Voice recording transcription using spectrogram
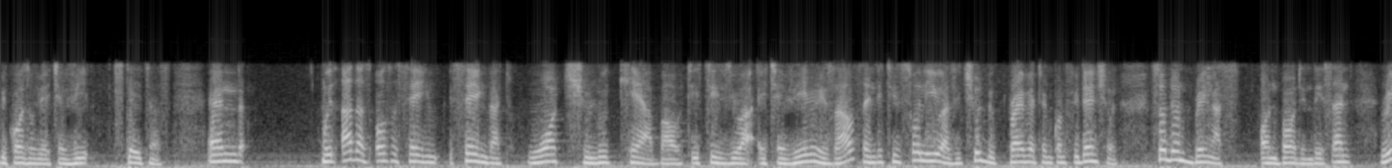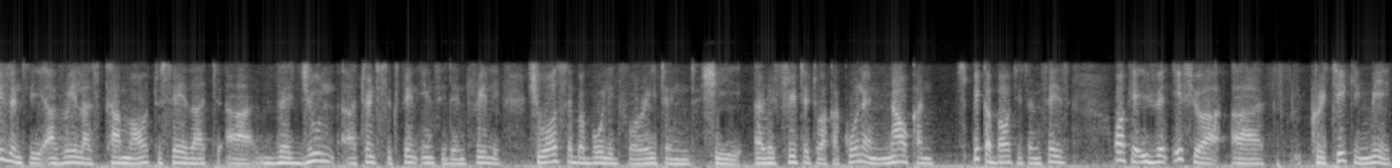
because of your HIV status. And with others also saying saying that what should we care about? It is your HIV results and it is solely yours. It should be private and confidential. So don't bring us on board in this. And recently, Avril has come out to say that uh, the June uh, 2016 incident, really, she was cyberbullied for it and she uh, retreated to Akakuna and now can speak about it and says, okay, even if you are uh, critiquing me,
